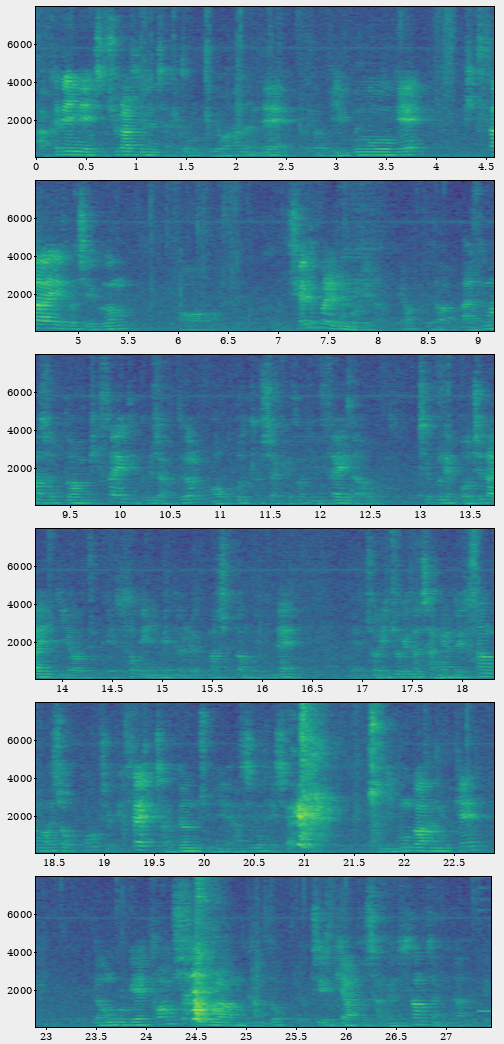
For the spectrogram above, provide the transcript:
아카데미에 지출할 수 있는 자격을 부여하는데 그래서 미국의 픽사에서 지금 어, 그 쉐드 브래드볼이라고요. 그래서 말씀하셨던 픽사의 대표작들 업부터 시작해서 인사이드 아웃, 최근에 버즈라이디어 쪽에 수업 애니메이터를 연구하셨던 분인데 네, 저희 쪽에서 작년도에 수상도 하셨고 지금 픽사에서 장편 준비하시고 계시는데 이분과 함께 영국의 톰 시브라운 감독, 지금 기아프 장면 수상자입니다.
